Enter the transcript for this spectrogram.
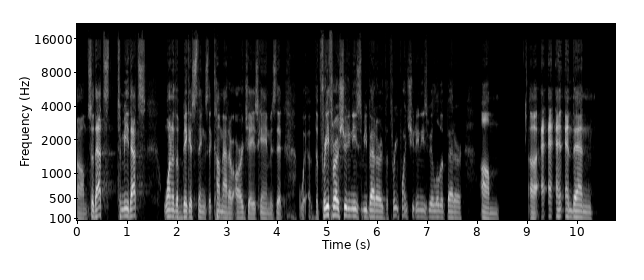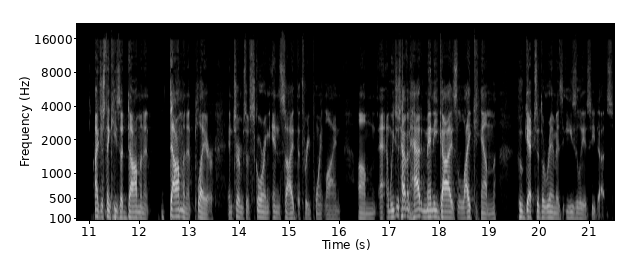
Um, so that's, to me, that's one of the biggest things that come out of RJ's game is that the free throw shooting needs to be better. The three point shooting needs to be a little bit better. Um, uh, and, and then I just think he's a dominant dominant player in terms of scoring inside the three point line. Um, and we just haven't had many guys like him who get to the rim as easily as he does.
